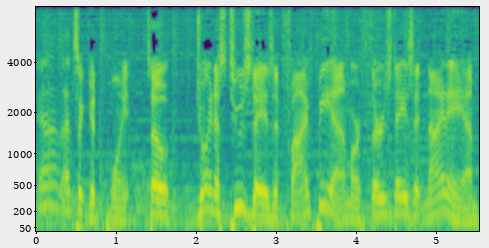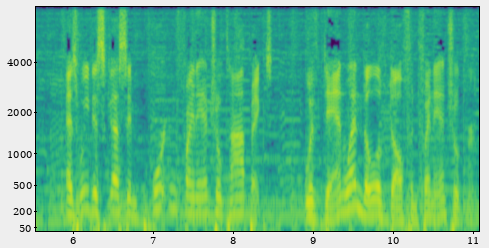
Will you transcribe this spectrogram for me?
Yeah, that's a good point. So join us Tuesdays at 5 p.m. or Thursdays at 9 a.m. as we discuss important financial topics with Dan Wendell of Dolphin Financial Group.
